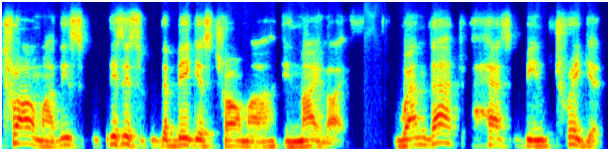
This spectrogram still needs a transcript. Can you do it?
trauma, this this is the biggest trauma in my life. When that has been triggered,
